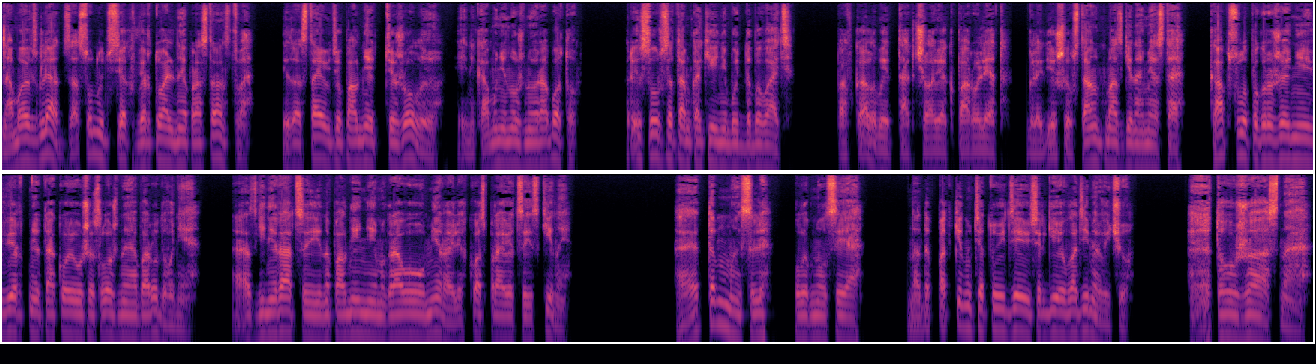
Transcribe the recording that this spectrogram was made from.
На мой взгляд, засунуть всех в виртуальное пространство и заставить выполнять тяжелую и никому не нужную работу. Ресурсы там какие-нибудь добывать, Повкалывает так человек пару лет, глядишь, и встанут мозги на место. Капсула погружения в вирт не такое уж и сложное оборудование, а с генерацией и наполнением игрового мира легко справятся и скины. «А это мысль», — улыбнулся я. «Надо подкинуть эту идею Сергею Владимировичу». «Это ужасно»,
